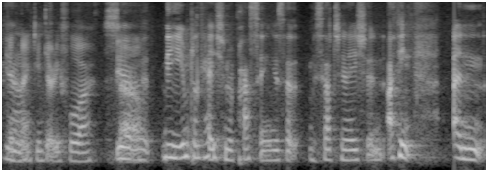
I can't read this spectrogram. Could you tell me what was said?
Yeah. in 1934. So. Yeah, the implication of passing is that miscegenation. I think, and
